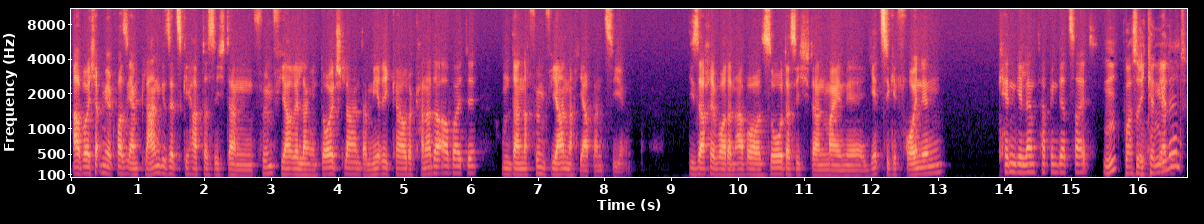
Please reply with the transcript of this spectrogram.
Aber ich habe mir quasi einen Plan gesetzt gehabt, dass ich dann fünf Jahre lang in Deutschland, Amerika oder Kanada arbeite und dann nach fünf Jahren nach Japan ziehe. Die Sache war dann aber so, dass ich dann meine jetzige Freundin kennengelernt habe in der Zeit. Hm? Wo hast du die also, kennengelernt?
